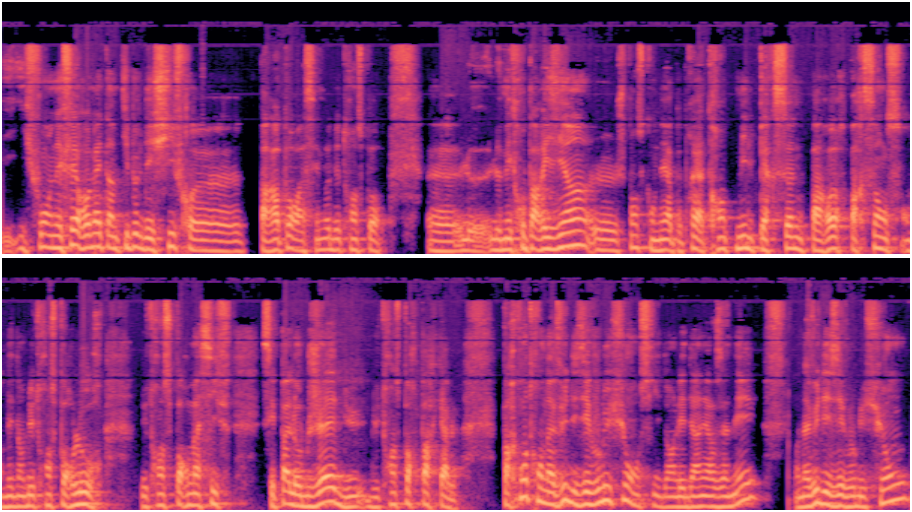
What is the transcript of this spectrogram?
il faut en effet remettre un petit peu des chiffres par rapport à ces modes de transport. Le, le, métro parisien, je pense qu'on est à peu près à 30 000 personnes par heure par sens. On est dans du transport lourd, du transport massif. C'est pas l'objet du, du, transport par câble. Par contre, on a vu des évolutions aussi dans les dernières années. On a vu des évolutions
